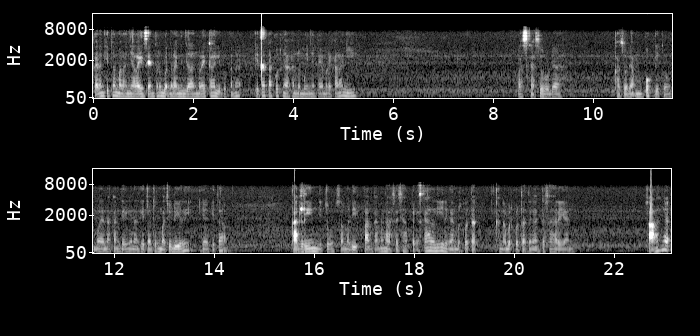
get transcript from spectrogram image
kadang kita malah nyalain senter buat nerangin jalan mereka gitu karena kita takut nggak akan nemuin yang kayak mereka lagi. Pas kasur udah kasur yang empuk gitu melenakan keinginan kita untuk maju diri ya kita cuddling gitu sama Dipan karena ngerasa capek sekali dengan berkutat karena berkutat dengan keseharian. Salah nggak?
